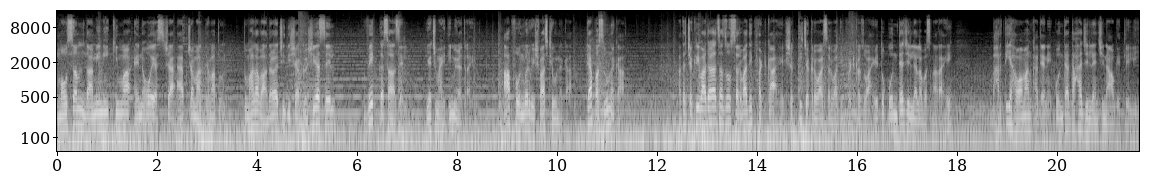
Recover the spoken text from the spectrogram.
मौसम दामिनी किंवा एन ओ एसच्या ॲपच्या माध्यमातून तुम्हाला वादळाची दिशा कशी असेल वेग कसा असेल याची माहिती मिळत राहील. आप फोनवर विश्वास ठेवू नका त्या पसरू नका. आता चक्रीवादळाचा जो सर्वाधिक फटका आहे शक्ती चक्रवाळ सर्वाधिक फटका जो आहे तो कोणत्या जिल्ह्याला बसणार आहे? भारतीय हवामान खात्याने कोणत्या दहा जिल्ह्यांची नाव घेतलेली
